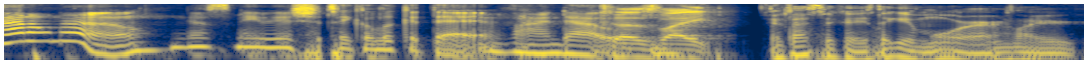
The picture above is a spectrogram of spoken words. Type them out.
I don't know. I guess maybe I should take a look at that and find out. Because like, If that's the case, they get more. Like,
